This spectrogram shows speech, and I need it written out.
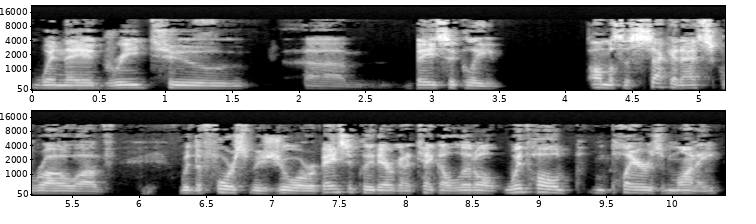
when they agreed to um, basically almost a second escrow of with the force majeure. Basically, they were going to take a little withhold players' money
